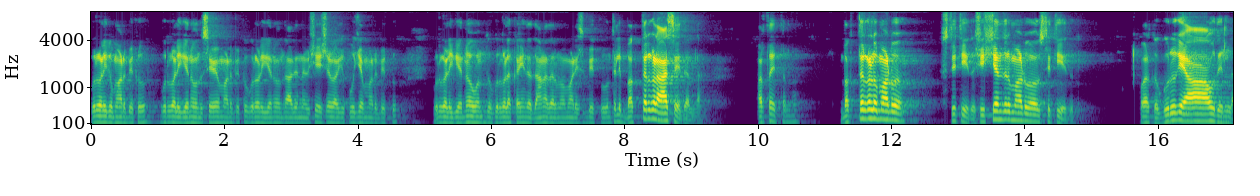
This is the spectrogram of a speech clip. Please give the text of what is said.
ಗುರುಗಳಿಗೆ ಮಾಡಬೇಕು, ಗುರುಗಳಿಗೆ ಏನೋ ಒಂದು ಸೇವೆ ಮಾಡಬೇಕು, ಗುರುಗಳಿಗೆ ಏನೋ ಒಂದು ಅದನ್ನು ವಿಶೇಷವಾಗಿ ಪೂಜೆ ಮಾಡಬೇಕು, ಗುರುಗಳಿಗೆ ಏನೋ ಒಂದು ಗುರುಗಳ ಕೈಯಿಂದ ದಾನ ಧರ್ಮ ಮಾಡಿಸಬೇಕು ಅಂತೇಳಿ ಭಕ್ತರುಗಳ ಆಸೆ ಇದಲ್ಲ. ಅರ್ಥ ಆಯ್ತಲ್ಲ ಭಕ್ತರುಗಳು ಮಾಡುವ ಸ್ಥಿತಿ ಇದು. ಶಿಷ್ಯಂದರು ಮಾಡುವ ಸ್ಥಿತಿ ಇದು. ಹೊರತು ಗುರುಗೆ ಯಾವುದಿಲ್ಲ.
